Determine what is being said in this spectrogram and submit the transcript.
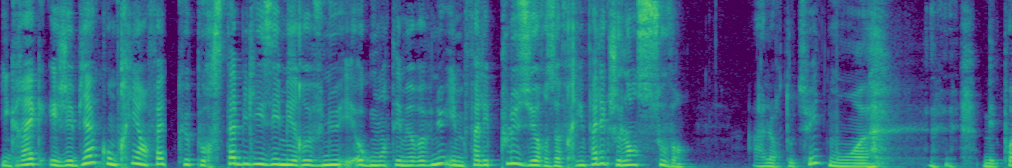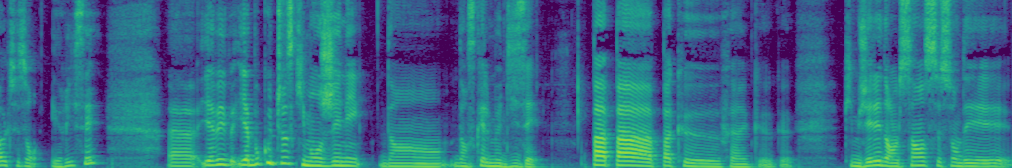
Y, et j'ai bien compris en fait que pour stabiliser mes revenus et augmenter mes revenus, il me fallait plusieurs offres, il me fallait que je lance souvent. Alors tout de suite, mon, euh, mes poils se sont hérissés. Il y, avait, il y a beaucoup de choses qui m'ont gêné dans, dans ce qu'elle me disait. Pas, pas, pas que, enfin, que, qui me gênaient dans le sens, ce sont des.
